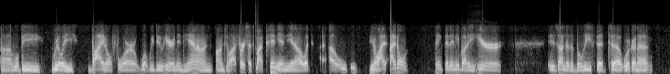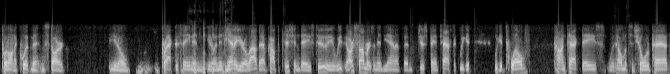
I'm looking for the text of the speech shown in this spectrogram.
uh, will be really vital for what we do here in Indiana on, on July 1st. That's my opinion. You know what? Uh, you know I I don't think that anybody here is under the belief that uh, we're going to put on equipment and start you know, practicing. And you know, in Indiana, you're allowed to have competition days too. We our summers in Indiana have been just fantastic. We get we get 12 contact days with helmets and shoulder pads.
